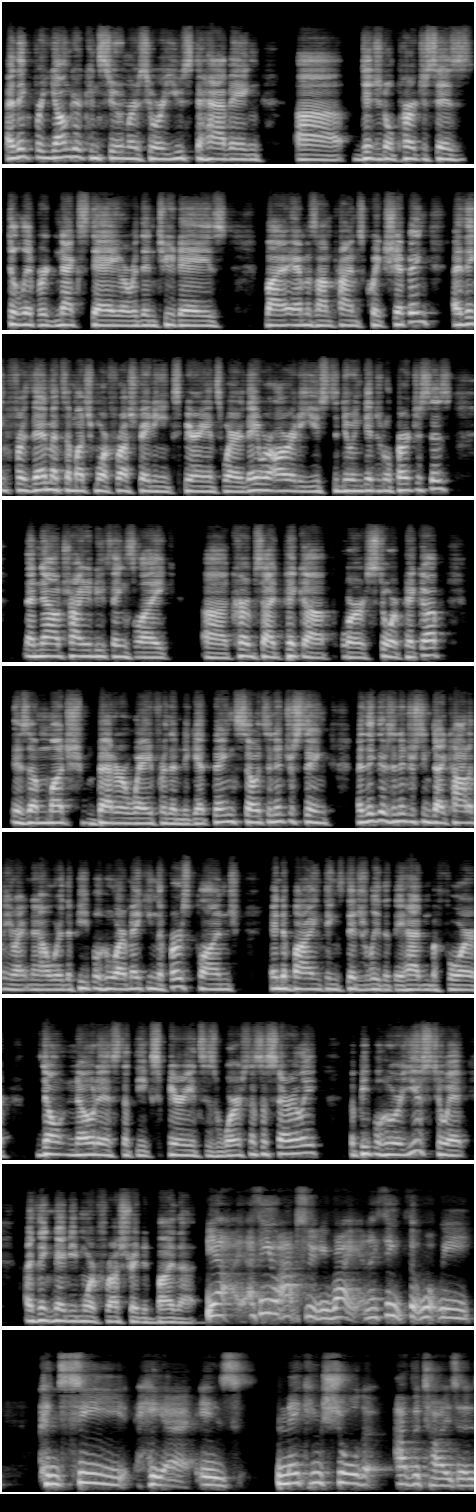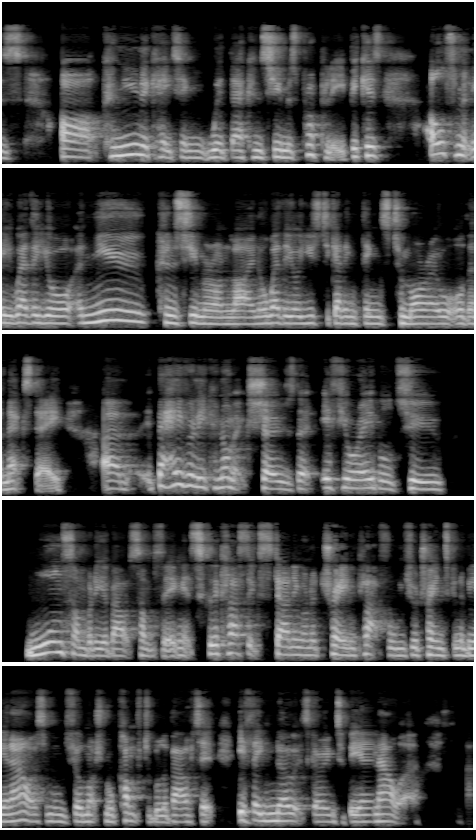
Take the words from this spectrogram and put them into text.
I think for younger consumers who are used to having uh, digital purchases delivered next day or within two days via Amazon Prime's quick shipping, I think for them it's a much more frustrating experience where they were already used to doing digital purchases and now trying to do things like uh, curbside pickup or store pickup is a much better way for them to get things. So it's an interesting, I think there's an interesting dichotomy right now where the people who are making the first plunge into buying things digitally that they hadn't before don't notice that the experience is worse necessarily. But people who are used to it, I think, may be more frustrated by that. Yeah, I think you're absolutely right. And I think that what we can see here is making sure that advertisers are communicating with their consumers properly because ultimately, whether you're a new consumer online or whether you're used to getting things tomorrow or the next day, um, behavioral economics shows that if you're able to warn somebody about something, it's the classic standing on a train platform. If your train's going to be an hour, someone will feel much more comfortable about it if they know it's going to be an hour.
